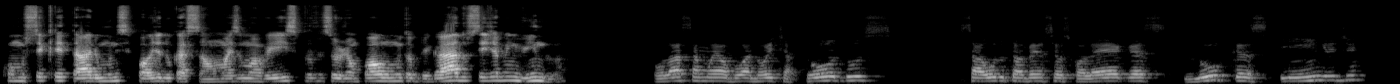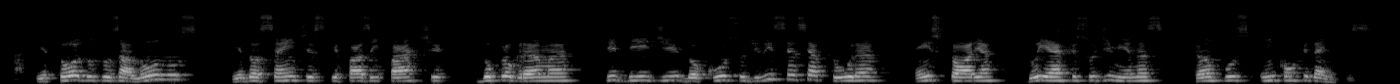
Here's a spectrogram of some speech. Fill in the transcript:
como secretário municipal de educação. Mais uma vez, professor João Paulo, muito obrigado, seja bem-vindo. Olá, Samuel, boa noite a todos. Saúdo também os seus colegas Lucas e Ingrid e todos os alunos e docentes que fazem parte do programa PIBID do curso de licenciatura em História do IF Sul de Minas, campus Inconfidentes.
